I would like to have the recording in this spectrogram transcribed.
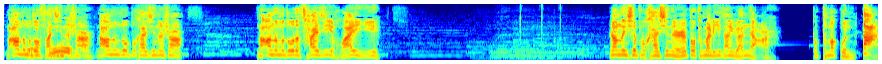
哪有那么多烦心的事儿？哪有那么多不开心的事儿？哪有那么多的猜忌、怀疑？让那些不开心的人都他妈离咱远点儿，都他妈滚蛋！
